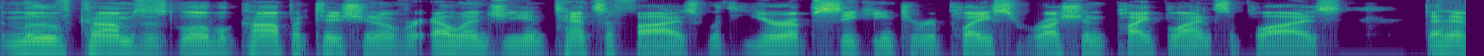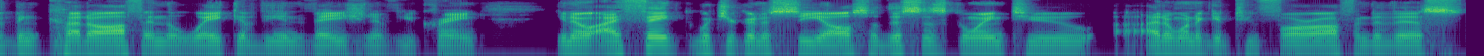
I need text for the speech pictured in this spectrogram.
The move comes as global competition over LNG intensifies, with Europe seeking to replace Russian pipeline supplies that have been cut off in the wake of the invasion of Ukraine. You know, I think what you're going to see also, this is going to, I don't want to get too far off into this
